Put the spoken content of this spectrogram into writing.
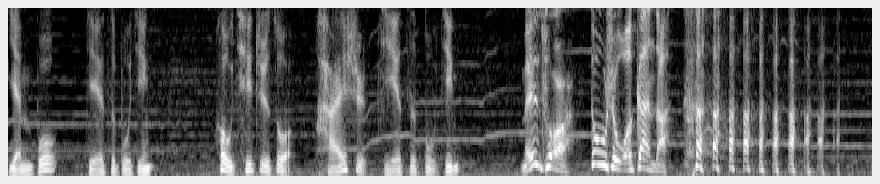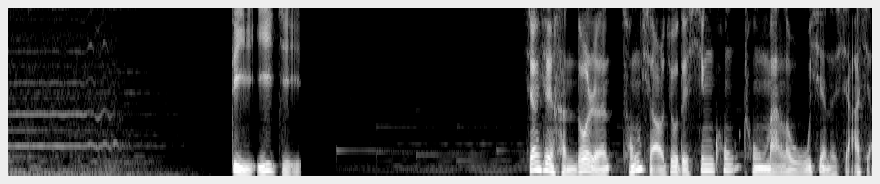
演播节字不精，后期制作还是节字不精。没错，都是我干的！哈哈哈哈哈哈！第一集。相信很多人从小就对星空充满了无限的遐想。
